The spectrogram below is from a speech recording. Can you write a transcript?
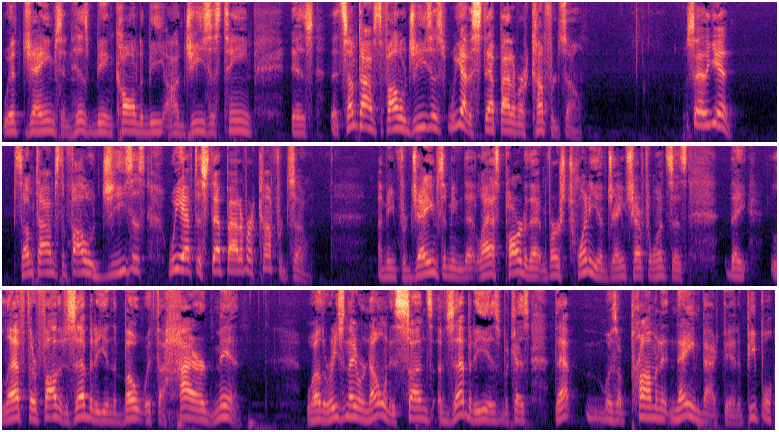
with James and his being called to be on Jesus' team is that sometimes to follow Jesus, we got to step out of our comfort zone. I'll say it again. Sometimes to follow Jesus, we have to step out of our comfort zone. I mean, for James, I mean, that last part of that in verse 20 of James chapter 1 says, they left their father Zebedee in the boat with the hired men. Well, the reason they were known as sons of Zebedee is because that was a prominent name back then. If people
